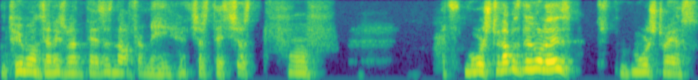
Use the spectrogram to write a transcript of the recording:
And two months in, I just went, "This is not for me." It's just, it's just, it's more. stress. That was what it is. More stress.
